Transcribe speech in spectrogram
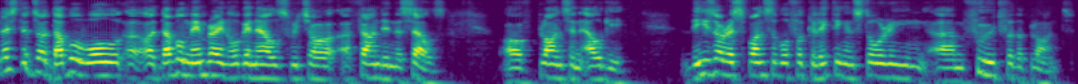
Plastids are double wall, uh, are double membrane organelles which are, are found in the cells of plants and algae. These are responsible for collecting and storing um, food for the plant.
